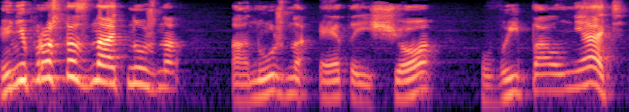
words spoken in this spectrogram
И не просто знать нужно, а нужно это еще выполнять.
